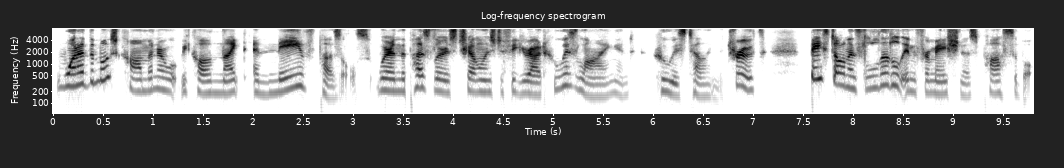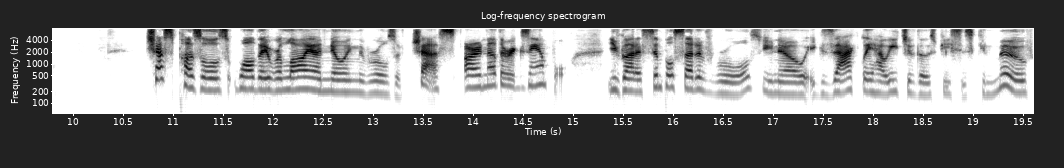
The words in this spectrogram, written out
One of the most common are what we call knight and knave puzzles, wherein the puzzler is challenged to figure out who is lying and who is telling the truth, based on as little information as possible. Chess puzzles, while they rely on knowing the rules of chess, are another example. You've got a simple set of rules, you know exactly how each of those pieces can move.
